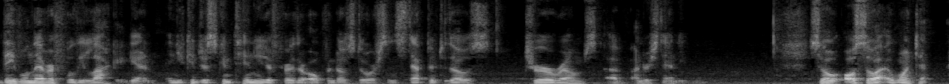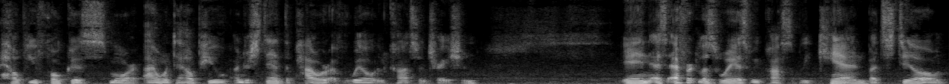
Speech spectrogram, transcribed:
they will never fully lock again. And you can just continue to further open those doors and step into those truer realms of understanding. So also i want to help you focus more. I want to help you understand the power of will and concentration in as effortless way as we possibly can, but still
